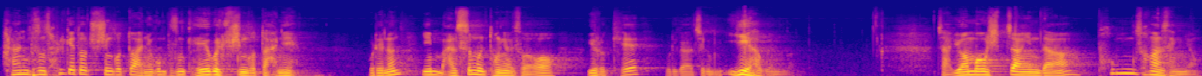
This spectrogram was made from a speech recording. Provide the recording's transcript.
하나님 무슨 설계도 주신 것도 아니고 무슨 계획을 주신 것도 아니에요. 우리는 이 말씀을 통해서 이렇게 우리가 지금 이해하고 있는 겁니다. 자, 요한복음 10장입니다. 풍성한 생명.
